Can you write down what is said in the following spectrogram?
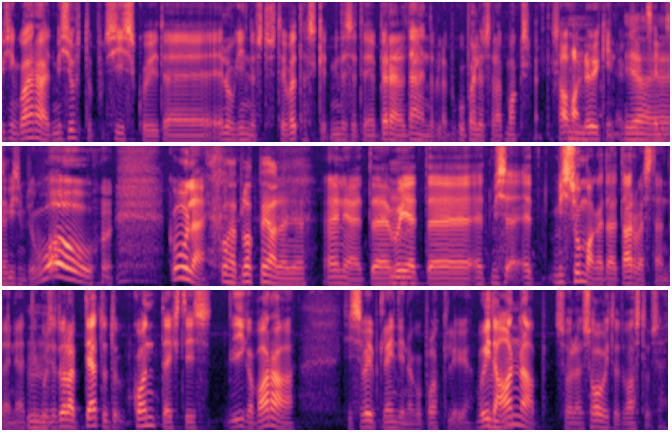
küsin kohe ära, et mis juhtub siis, kui te elukindlustust ei võtakski, et mida see teie perele tähendab, kui palju see läheb maksma, näiteks avalöögina mm, yeah, sellise küsimuse, vau, kuule! kohe plokk peal, on ju. on ju, et või mm. et, et mis, et mis summaga te olete arvestanud, on ju, et mm. kui see tuleb teatud kontekstis liiga vara, siis see võib kliendi nagu plokki lüüa või ta mm. annab sulle soovitud vastuse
